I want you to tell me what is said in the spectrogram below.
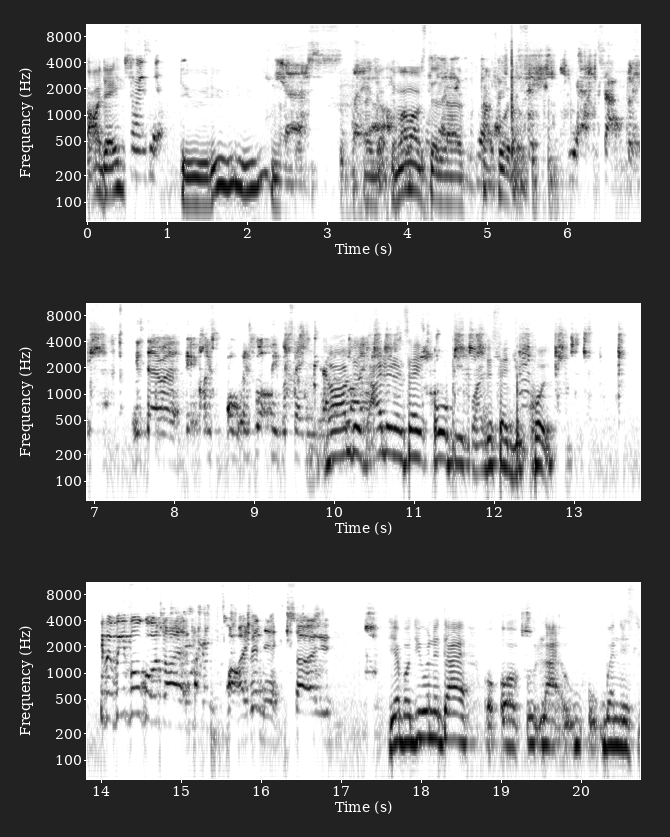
Are they? So is it? Do, do, do. Yes. they are. joking. My mum's still alive. Touch wood. Yeah, exactly. Is there a? It was, oh, it's what people say. No, a I'm just. I didn't say all people. I just said you could. Yeah, but we've all got to die at same time, isn't it? So Yeah, but do you want to die or, or like when it's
